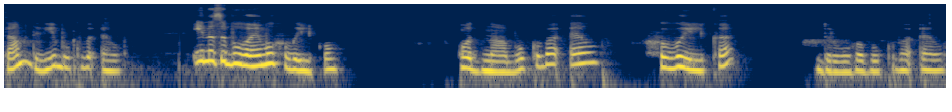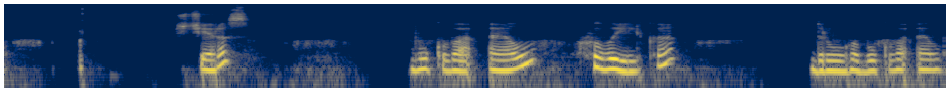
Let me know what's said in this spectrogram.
Там дві букви Л. І не забуваємо хвильку. Одна буква Л, хвилька, друга буква Л. Ще раз. Буква Л, хвилька, друга буква Л.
